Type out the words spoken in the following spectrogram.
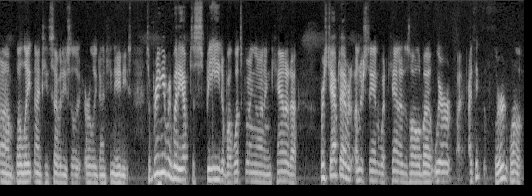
um, the late 1970s or the early 1980s. To bring everybody up to speed about what's going on in Canada, first you have to have, understand what Canada is all about. We're I think the third one of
